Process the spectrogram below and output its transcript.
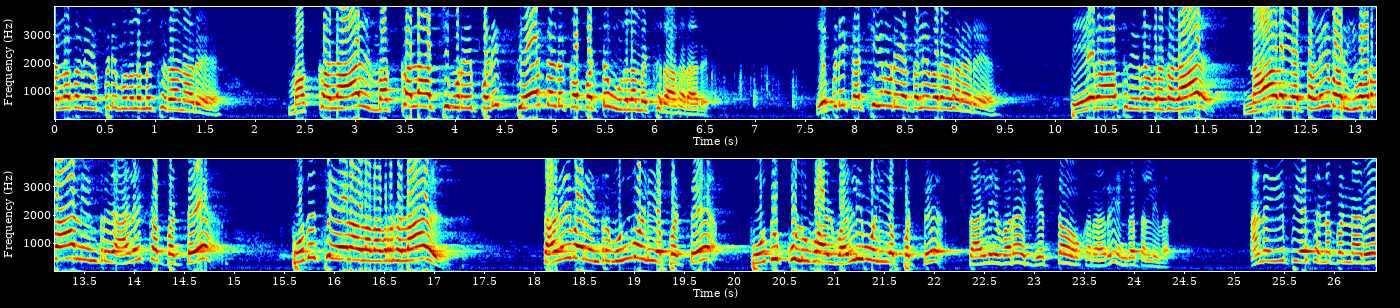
தளபதி எப்படி முதலமைச்சர் ஆனாரு மக்களால் மக்களாட்சி முறைப்படி தேர்ந்தெடுக்கப்பட்டு முதலமைச்சர் ஆகிறாரு எப்படி கட்சியினுடைய தலைவராகிறாரு? பேராசிரியர் அவர்களால் நாளைய தலைவர் இவர்தான் என்று அழைக்கப்பட்டு பொதுச் செயலாளர் அவர்களால் தலைவர் என்று முன்மொழியப்பட்டு பொதுக்குழுவால் வழிமொழியப்பட்டு தலைவரை கெத்தா உக்கிறாரு எங்க தலைவர். ஆனா இபிஎஸ் என்ன பண்ணாரு?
